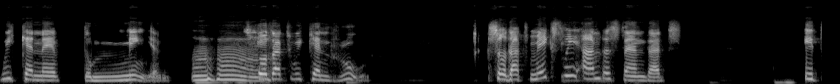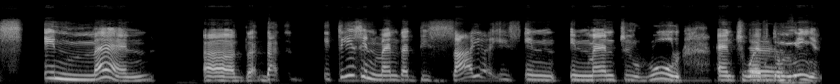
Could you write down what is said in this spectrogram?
we can have dominion, mm-hmm. so that we can rule. So that makes me understand that it's in man uh, that, that it is in man that desire is in in man to rule and to yes. have dominion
